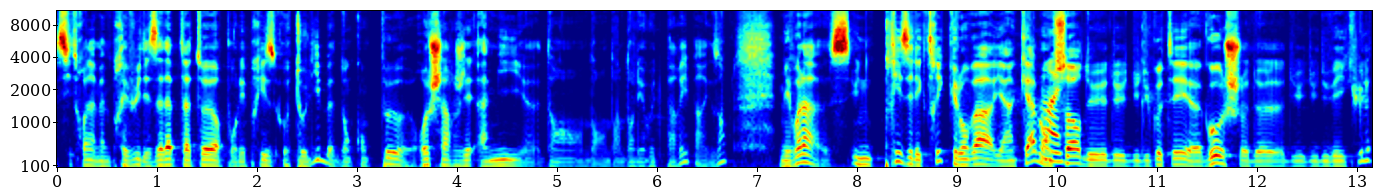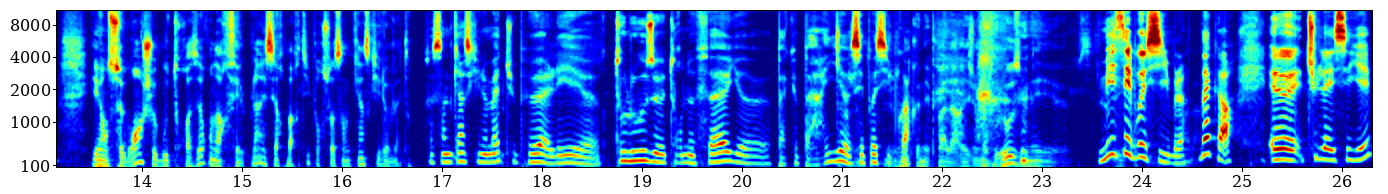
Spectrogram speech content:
Citroën a même prévu des adaptateurs pour les prises Autolib, donc on peut recharger AMI euh, dans, dans, les rues de Paris, par exemple. Mais voilà, une prise électrique que l'on va, il y a un câble, on Ouais. sort du, du- du- du côté euh, gauche de- du, véhicule et on se branche. Au bout de 3 heures, on a refait le plein et c'est reparti pour 75 km. 75 km, tu peux aller euh, Toulouse, Tournefeuille, euh, pas que Paris, euh, c'est possible Je quoi. ne connais pas la région de Toulouse, mais. Mais c'est possible, d'accord. Tu l'as essayé?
